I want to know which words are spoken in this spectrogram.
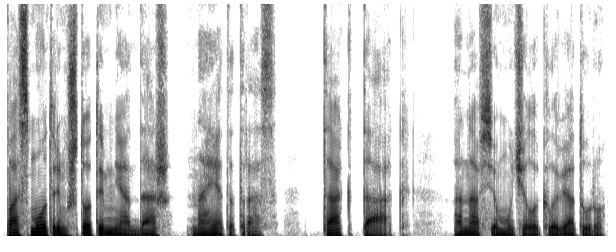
Посмотрим, что ты мне отдашь на этот раз. Так-так. Она все мучила клавиатуру.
